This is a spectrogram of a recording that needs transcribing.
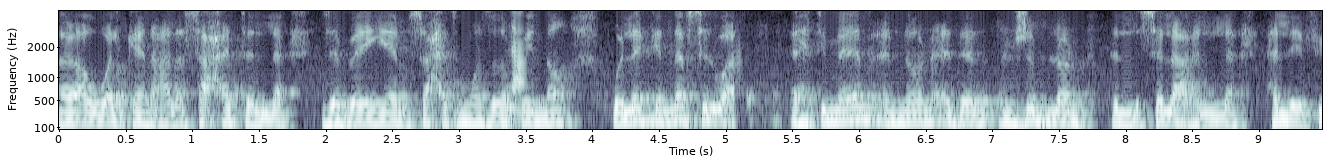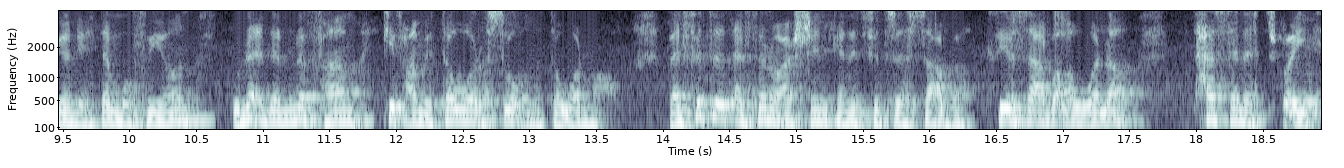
اول كان على صحة الزباين وصحة موظفينا. نعم. ولكن نفس الوقت اهتمام إنه نقدر نجيب لهم السلع اللي فيهم يهتموا فيهم ونقدر نفهم كيف عم يتطور السوق ونتطور معه فالفترة 2020 كانت فترة صعبة كثير صعبة أولا تحسنت شوي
